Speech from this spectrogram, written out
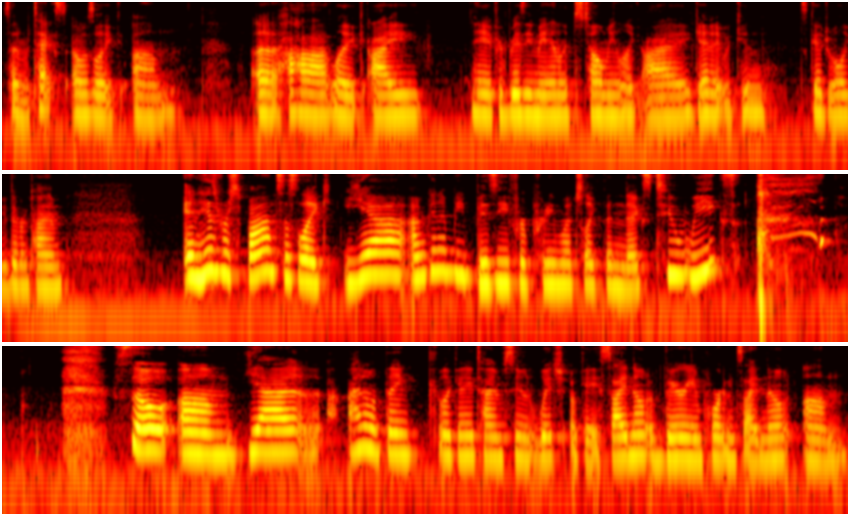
sent him a text. I was like, um, uh, haha, like I, hey, if you're busy, man, like just tell me. Like I get it. We can schedule like a different time and his response is like, "Yeah, I'm going to be busy for pretty much like the next 2 weeks." so, um yeah, I don't think like anytime soon, which okay, side note, a very important side note, um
